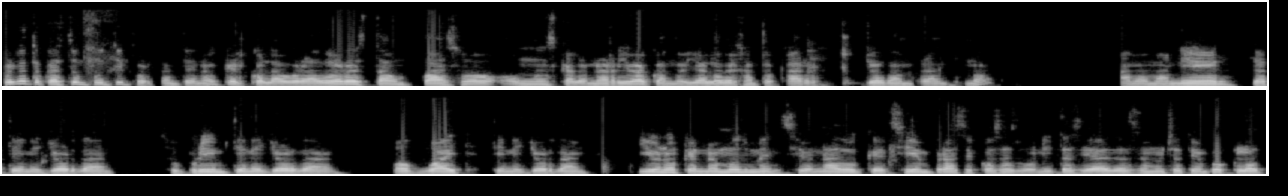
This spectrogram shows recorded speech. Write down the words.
Creo que tocaste un punto importante, ¿no? Que el colaborador está un paso o un escalón arriba cuando ya lo dejan tocar Jordan Brand, ¿no? Amamaniel ya tiene Jordan, Supreme tiene Jordan, Off-White tiene Jordan, y uno que no hemos mencionado que siempre hace cosas bonitas y ya desde hace mucho tiempo, Clot.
